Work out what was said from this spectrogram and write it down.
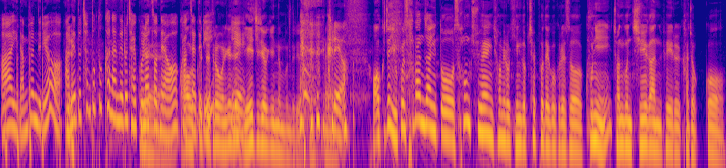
아 이 남편들이요 아내도 참 똑똑한 아내로 잘 골랐었네요. 예. 과학자들이. 어, 그때 들어보니까 예. 예지력이 있는 분들이었어요. 그래요. 엊그제 육군 사단장이 또 성추행 혐의로 긴급 체포되고 그래서 군이 전군 지휘관 회의를 가졌고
